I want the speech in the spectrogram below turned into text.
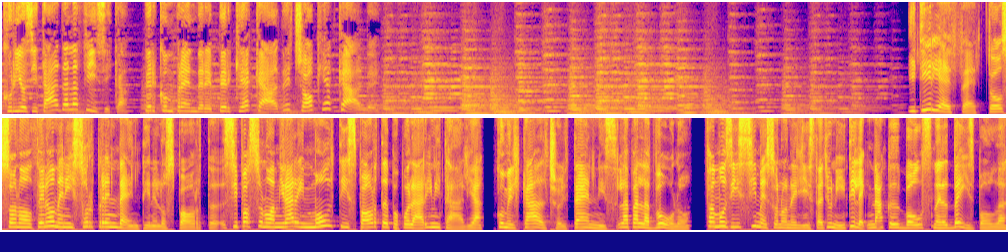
curiosità dalla fisica, per comprendere perché accade ciò che accade. I tiri a effetto sono fenomeni sorprendenti nello sport. Si possono ammirare in molti sport popolari in Italia, come il calcio, il tennis, la pallavolo. Famosissime sono negli Stati Uniti le knuckleballs nel baseball,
